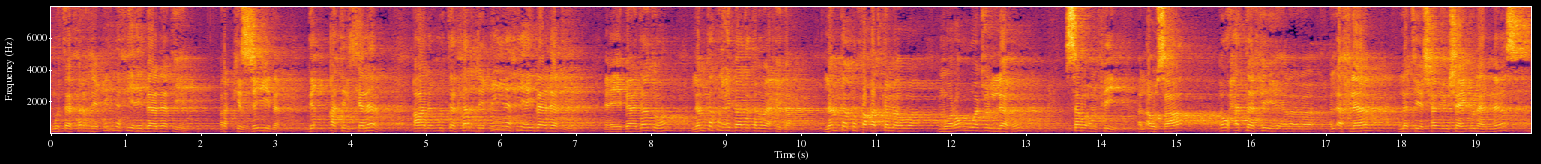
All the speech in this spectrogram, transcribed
متفرقين في عباداتهم ركز جيدا دقة الكلام. قال متفرقين في عباداتهم يعني عباداتهم لم تكن عبادة واحدة لم تكن فقط كما هو مروج له سواء في الأوساط أو حتى في الأفلام. التي يشاهدونها الناس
